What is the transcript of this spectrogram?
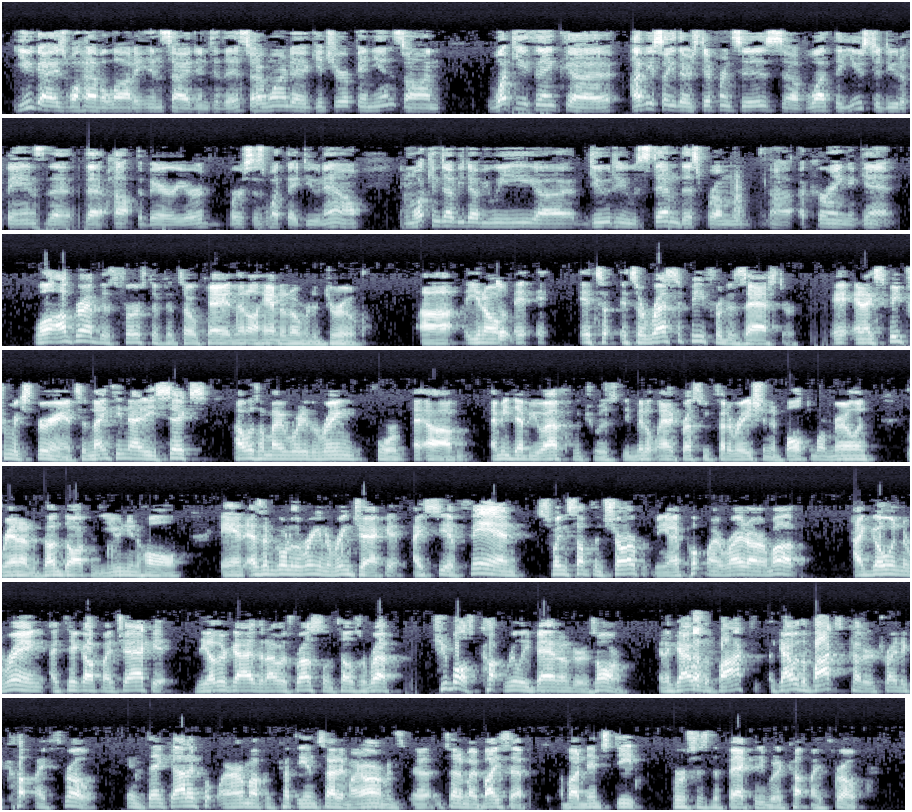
you guys will have a lot of insight into this, so I wanted to get your opinions on what do you think? Uh, obviously, there's differences of what they used to do to fans that that hop the barrier versus what they do now, and what can WWE uh, do to stem this from uh, occurring again? Well, I'll grab this first if it's okay, and then I'll hand it over to Dru. Uh, you know, so, it, it, it's a, it's a recipe for disaster, and I speak from experience. In 1996, I was on my way to the ring for um, MAWF, which was the Mid Atlantic Wrestling Federation in Baltimore, Maryland. Ran out of Dundalk in the Union Hall. And as I'm going to the ring in a ring jacket, I see a fan swing something sharp at me. I put my right arm up. I go in the ring. I take off my jacket. The other guy that I was wrestling tells the ref, Cueball's cut really bad under his arm and a guy with a box, a guy with a box cutter tried to cut my throat. And thank God I put my arm up and cut the inside of my arm uh, instead of my bicep about an inch deep versus the fact that he would have cut my throat.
